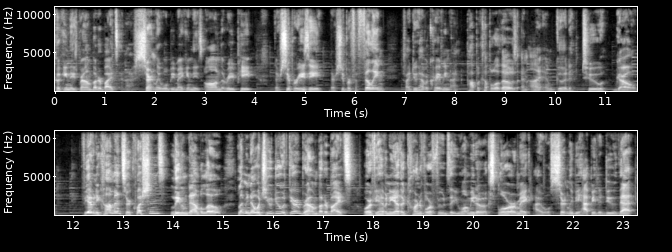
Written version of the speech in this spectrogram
cooking these brown butter bites and I certainly will be making these on the repeat. They're super easy, they're super fulfilling. If I do have a craving, I pop a couple of those and I am good to go. If you have any comments or questions, leave them down below. Let me know what you do with your brown butter bites or if you have any other carnivore foods that you want me to explore or make, I will certainly be happy to do that.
